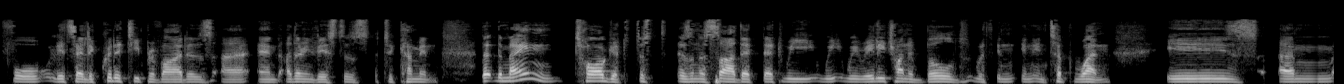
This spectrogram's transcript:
for, let's say, liquidity providers, uh, and other investors to come in. The, the main target, just as an aside, that, that we, we, we're really trying to build within, in, in tip one is um,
